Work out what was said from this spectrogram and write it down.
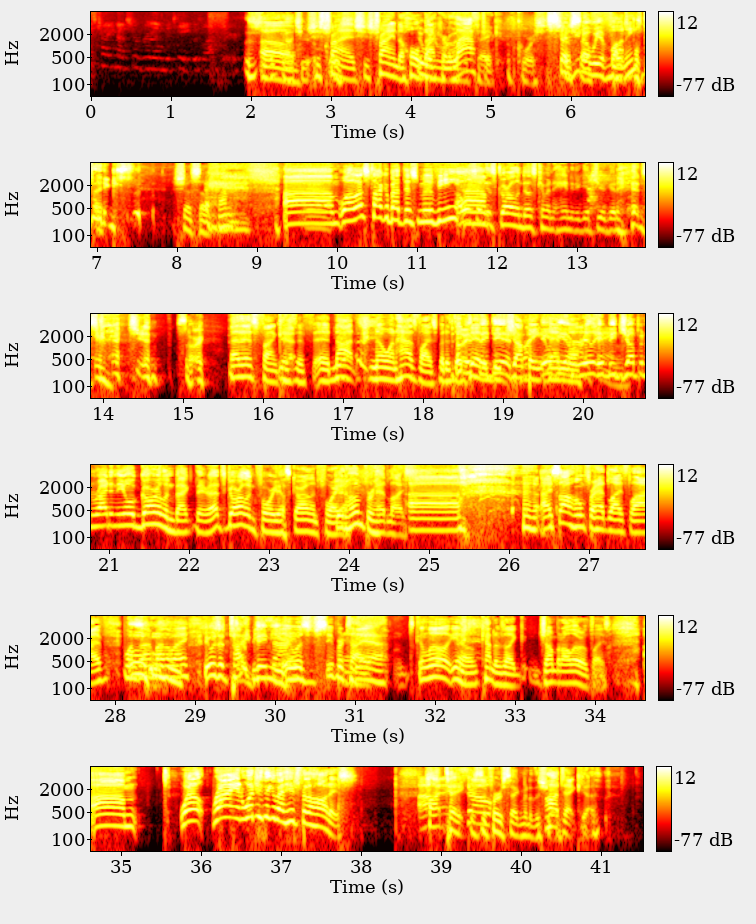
This is- I Oh, you. She's trying. She's trying to hold It back her laughter. take, of course. So- Because you so know we have funny. multiple takes. Show so funny. Um, well, let's talk about this movie. I will say Um, this Garland does come in handy to get you a good head scratch in. Sorry. That is fun because Yeah. if uh, not, no one has lice. But if they No, if did, they it'd be did, jumping it would be a uh, really, it'd be jumping right in the old Garland back there. That's Garland for you. That's Garland for Good you. home for head lice. Uh, I saw Home for Headlights live one time, by the way. it was a tight venue. It was super tight. Yeah. It's a little, you know, kind of like jumping all over the place. Um, well, Ryan, what do you think about Hitched for the Holidays? Hot take is the first segment of the show. Hot take. Yes.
